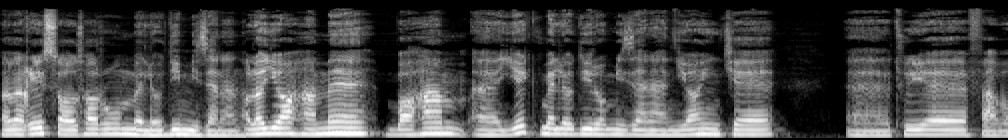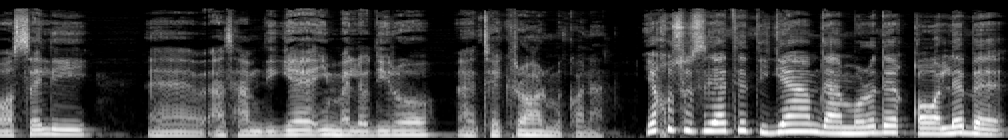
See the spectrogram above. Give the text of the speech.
و بقیه سازها رو اون ملودی می‌زنن. حالا یا همه با هم یک ملودی رو می‌زنن یا اینکه توی فواصلی از همدیگه این ملودی رو تکرار می‌کنن. یه خصوصیت دیگه هم در مورد قالب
